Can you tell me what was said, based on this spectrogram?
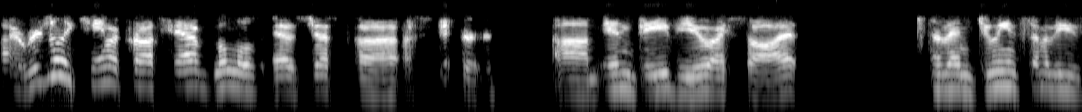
I originally came across Have Goals as just uh, a sticker um, in Bayview. I saw it, and then doing some of these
